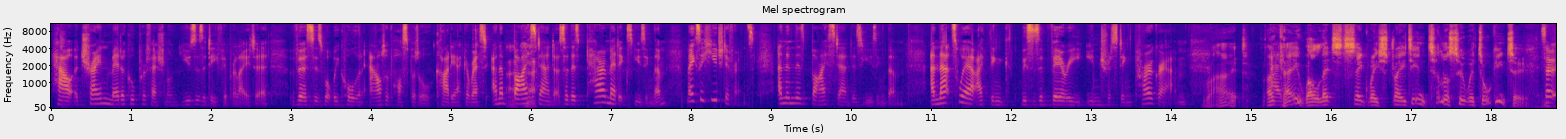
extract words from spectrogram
how a trained medical professional uses a defibrillator versus what we call an out of hospital cardiac arrest and a bystander. So there's paramedics using them, makes a huge difference. And then there's bystanders using them. And that's where I think this is a very interesting program. Right. Okay, well, let's segue straight in. Tell us who we're talking to. So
